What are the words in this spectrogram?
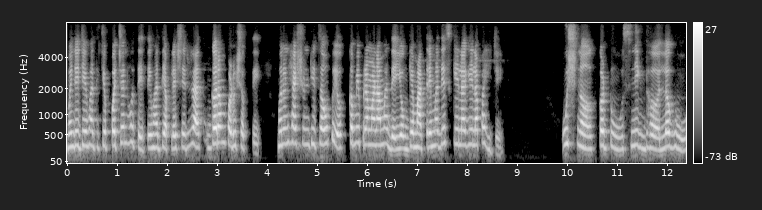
म्हणजे जेव्हा तिचे पचन होते तेव्हा ती आपल्या शरीरात गरम पडू शकते. म्हणून ह्या शुंठीचा उपयोग कमी प्रमाणामध्ये योग्य मात्रेमध्येच केला गेला पाहिजे. उष्ण, कटू, स्निग्ध, लघु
